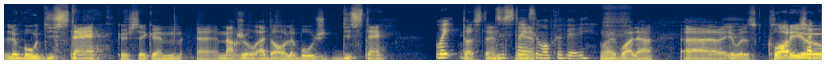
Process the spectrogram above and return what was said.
le beau Dustin, que je sais que euh, Marjo adore, le beau Dustin. Oui, Dustin. Distinct, yeah. c'est mon préféré. Ouais, voilà. Uh, it was Claudio.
